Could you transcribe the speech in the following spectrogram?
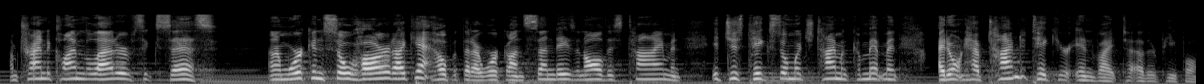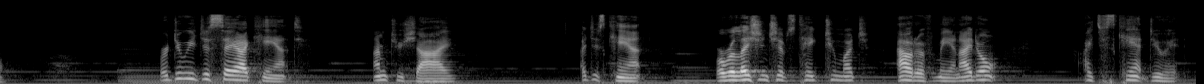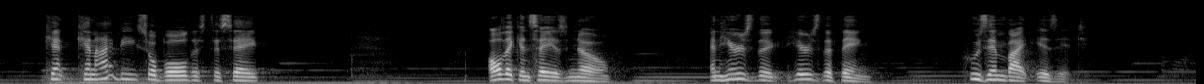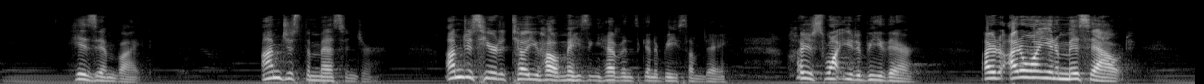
I'm trying to climb the ladder of success. And I'm working so hard. I can't help it that I work on Sundays and all this time and it just takes so much time and commitment. I don't have time to take your invite to other people. Or do we just say I can't? I'm too shy. I just can't. Or relationships take too much out of me and I don't I just can't do it. Can can I be so bold as to say all they can say is no. And here's the here's the thing. Whose invite is it? His invite. I'm just the messenger. I'm just here to tell you how amazing heaven's going to be someday. I just want you to be there. I, I don't want you to miss out.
